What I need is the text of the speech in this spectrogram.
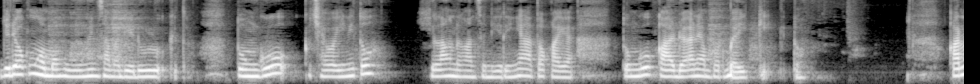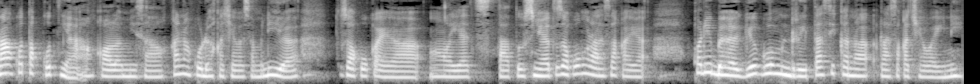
jadi aku nggak mau hubungin sama dia dulu gitu. Tunggu kecewa ini tuh hilang dengan sendirinya atau kayak tunggu keadaan yang perbaiki gitu. Karena aku takutnya kalau misalkan aku udah kecewa sama dia terus aku kayak ngeliat statusnya terus aku ngerasa kayak kok dia bahagia? Gue menderita sih karena rasa kecewa ini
